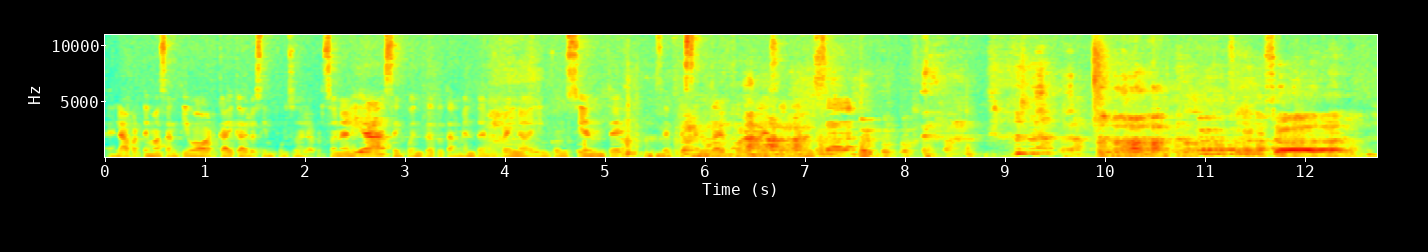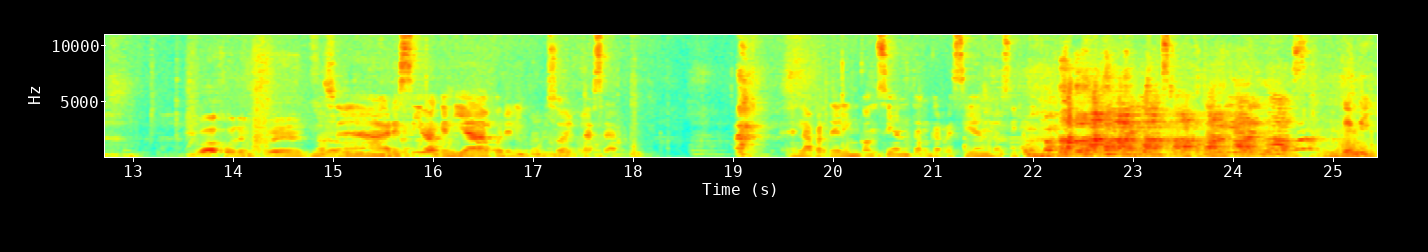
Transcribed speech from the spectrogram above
Es la parte más antigua o arcaica de los impulsos de la personalidad, se encuentra totalmente en el reino del inconsciente, se presenta de forma desorganizada, desorganizada y bajo la influencia. agresiva que es guiada por el impulso del placer. Es la parte del inconsciente en que residen los instintos primarios están libres de los... ¡Demi!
